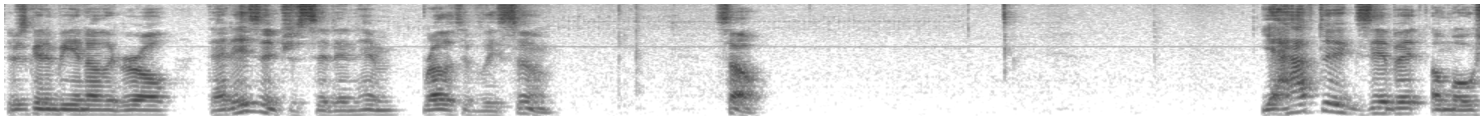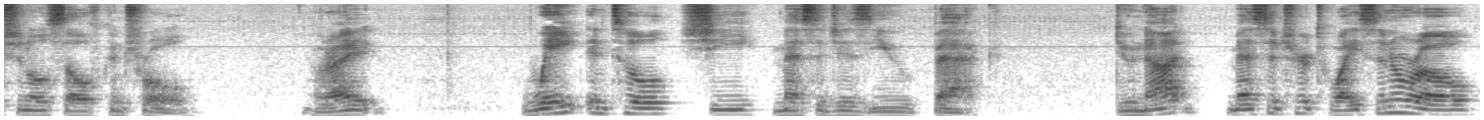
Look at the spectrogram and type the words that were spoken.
there's going to be another girl that is interested in him relatively soon. So, you have to exhibit emotional self-control. Alright? Wait until she messages you back. Do not message her twice in a row.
